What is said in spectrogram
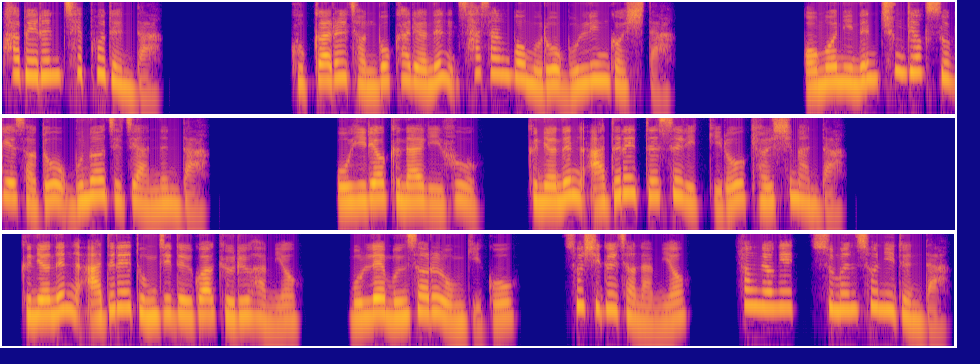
파벨은 체포된다. 국가를 전복하려는 사상범으로 몰린 것이다. 어머니는 충격 속에서도 무너지지 않는다. 오히려 그날 이후 그녀는 아들의 뜻을 잇기로 결심한다. 그녀는 아들의 동지들과 교류하며 몰래 문서를 옮기고 소식을 전하며 혁명의 숨은 손이 된다.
